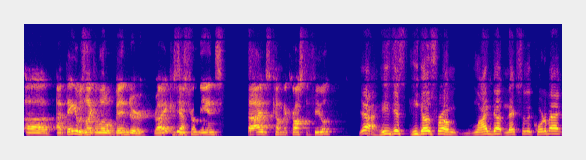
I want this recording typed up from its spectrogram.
Uh, I think it was like a little bender, right? Because Yeah. he's from the inside, he's coming across the field. Yeah, he just he goes from lined up next to the quarterback.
